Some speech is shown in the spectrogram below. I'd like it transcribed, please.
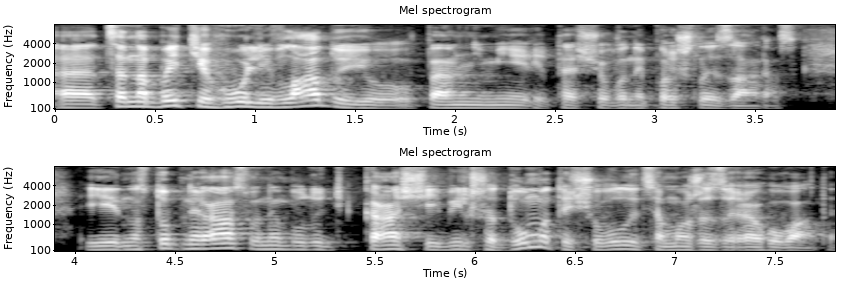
е, це набиті гулі владою в певній мірі, те, що вони пройшли зараз. І наступний раз вони будуть краще і більше думати, що вулиця може зреагувати.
